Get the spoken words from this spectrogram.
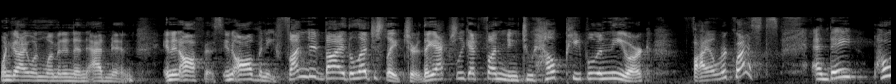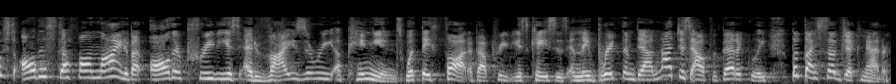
one guy, one woman, and an admin, in an office in Albany, funded by the legislature. They actually get funding to help people in New York file requests. And they post all this stuff online about all their previous advisory opinions, what they thought about previous cases, and they break them down not just alphabetically, but by subject matter.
